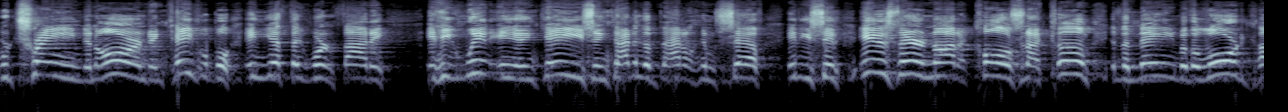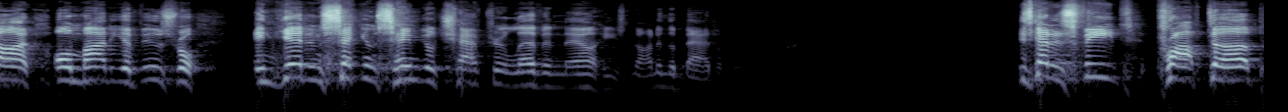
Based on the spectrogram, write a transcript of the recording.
were trained and armed and capable, and yet they weren't fighting. And he went and engaged and got in the battle himself. And he said, Is there not a cause? And I come in the name of the Lord God Almighty of Israel. And yet in 2 Samuel chapter 11, now he's not in the battle anymore. He's got his feet propped up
